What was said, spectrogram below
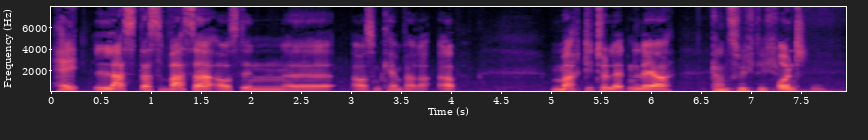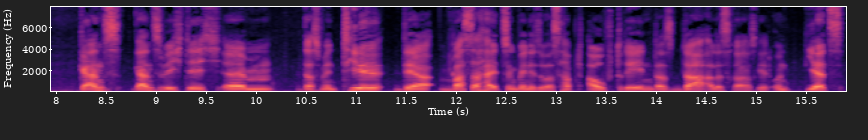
Hey, lasst das Wasser aus, den, äh, aus dem Camper ab. Macht die Toiletten leer. Ganz wichtig. Und ganz, ganz wichtig, ähm, das Ventil der Wasserheizung, wenn ihr sowas habt, aufdrehen, dass da alles rausgeht. Und jetzt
